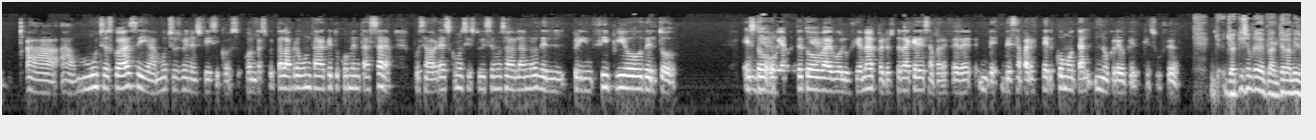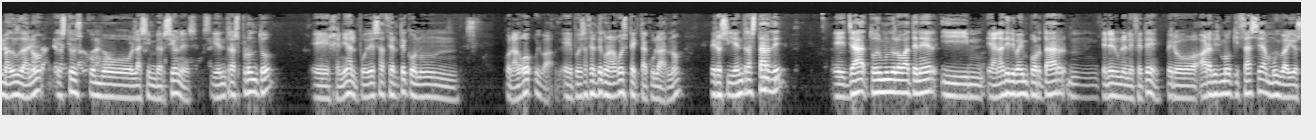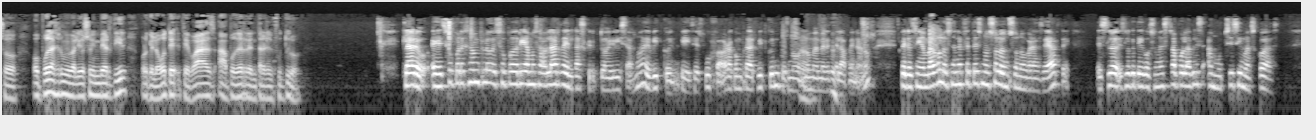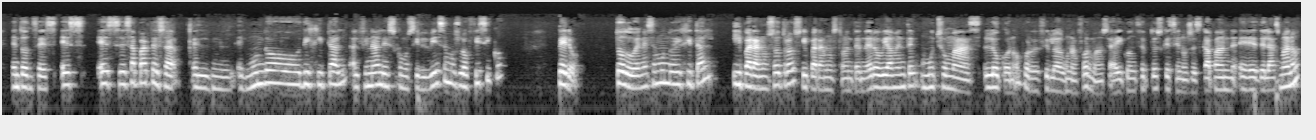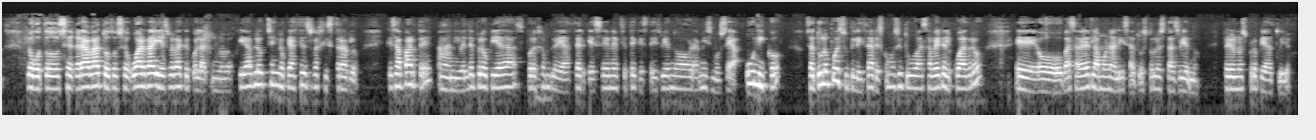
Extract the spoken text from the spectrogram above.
muchas cosas y a muchos bienes físicos. Con respecto a la pregunta que tú comentas, Sara, pues ahora es como si estuviésemos hablando del principio del todo. Esto obviamente todo va a evolucionar, pero es verdad que desaparecer, eh, desaparecer como tal no creo que, suceda. Yo, aquí siempre me planteo la misma duda, ¿no? Esto es como las inversiones. Si entras pronto, eh, genial, puedes hacerte con un con algo, uy, va, eh, puedes hacerte con algo espectacular, ¿no? Pero si entras tarde, eh, ya todo el mundo lo va a tener y mm, a nadie le va a importar mm, tener un NFT. Pero ahora mismo quizás sea muy valioso o pueda ser muy valioso invertir porque luego te, vas a poder rentar en el futuro. Claro, eso por ejemplo, eso podríamos hablar de las criptodivisas, ¿no? De Bitcoin, que dices, uff, ahora comprar Bitcoin pues no, no me merece la pena, ¿no? Pero sin embargo los NFTs no solo son obras de arte, es lo, es lo que te digo, son extrapolables a muchísimas cosas. Entonces, es, es esa parte, o sea, el, el, mundo digital al final es como si viviésemos lo físico, pero todo en ese mundo digital y para nosotros y para nuestro entender, obviamente, mucho más loco, ¿no? Por decirlo de alguna forma. O sea, hay conceptos que se nos escapan eh, de las manos, luego todo se graba, todo se guarda y es verdad que con la tecnología blockchain lo que hace es registrarlo. Que esa parte, a nivel de propiedad, por ejemplo, y hacer que ese NFT que estáis viendo ahora mismo sea único, o sea, tú lo puedes utilizar. Es como si tú vas a ver el cuadro eh, o vas a ver la Mona Lisa. Tú esto lo estás viendo, pero no es propiedad tuya.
